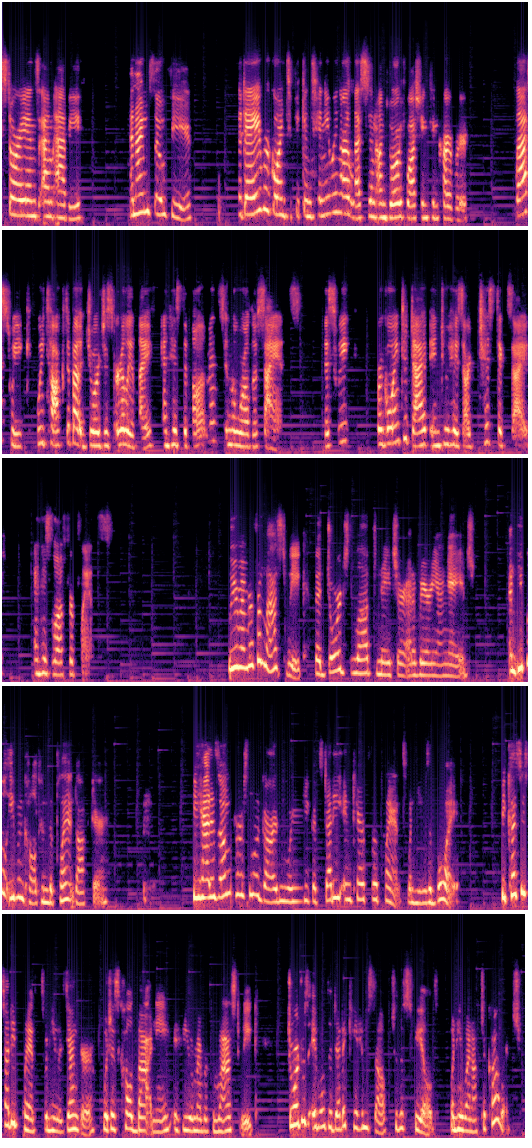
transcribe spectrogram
historians, I'm Abby. And I'm Sophie. Today, we're going to be continuing our lesson on George Washington Carver. Last week, we talked about George's early life and his developments in the world of science. This week, we're going to dive into his artistic side and his love for plants. We remember from last week that George loved nature at a very young age, and people even called him the plant doctor. He had his own personal garden where he could study and care for plants when he was a boy. Because he studied plants when he was younger, which is called botany, if you remember from last week, George was able to dedicate himself to this field when he went off to college.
